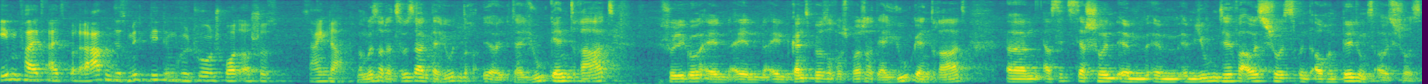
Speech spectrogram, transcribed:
ebenfalls als beratendes Mitglied im Kultur- und Sportausschuss sein darf. Man muss noch dazu sagen, der, Jugend, der Jugendrat, Entschuldigung, ein, ein, ein ganz böser Versprecher, der Jugendrat, ähm, er sitzt ja schon im, im, im, Jugendhilfeausschuss und auch im Bildungsausschuss.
